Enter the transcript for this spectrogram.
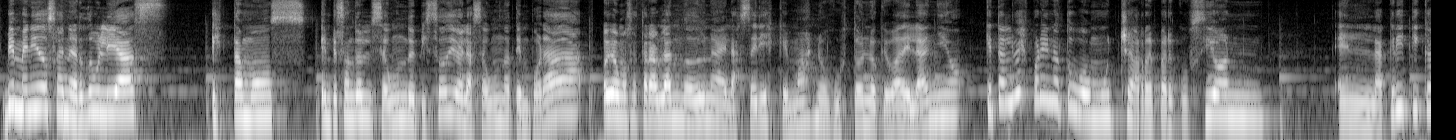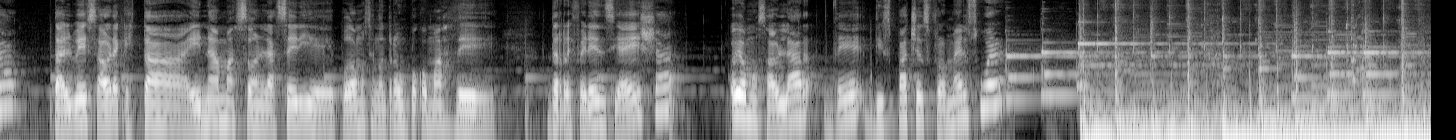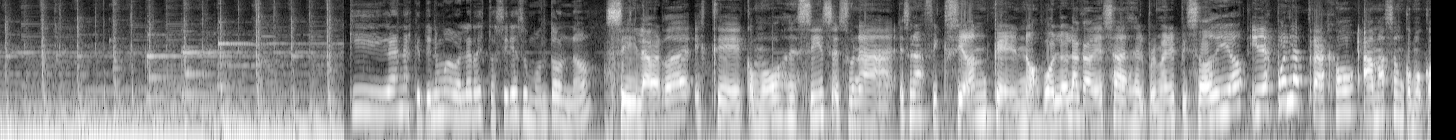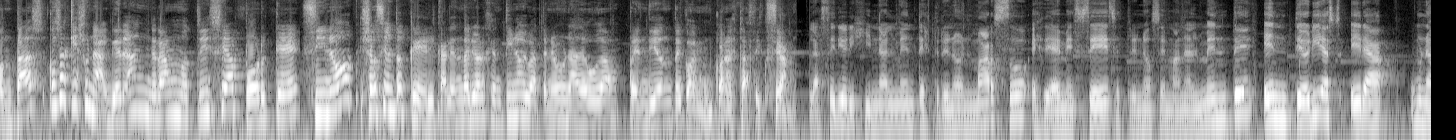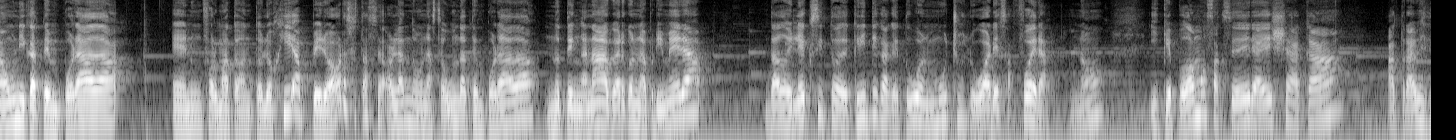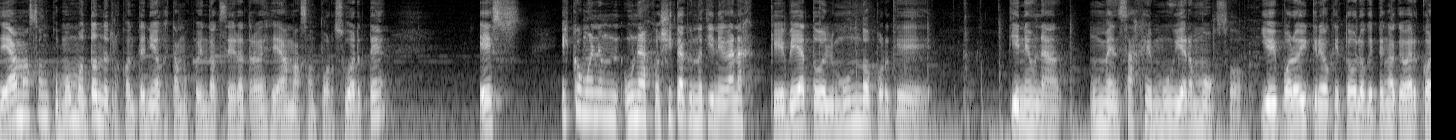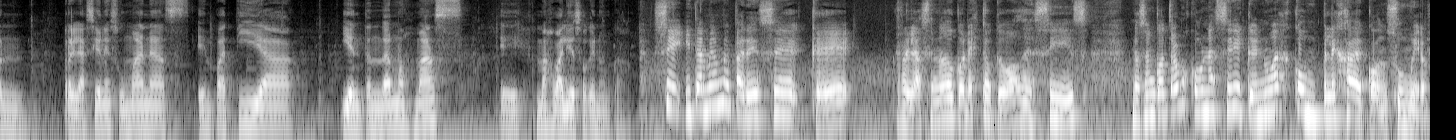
Bienvenidos a Nerdulias. Estamos empezando el segundo episodio de la segunda temporada. Hoy vamos a estar hablando de una de las series que más nos gustó en lo que va del año, que tal vez por ahí no tuvo mucha repercusión en la crítica. Tal vez ahora que está en Amazon la serie podamos encontrar un poco más de, referencia a ella. Hoy vamos a hablar de Dispatches from Elsewhere. Ganas que tenemos de hablar de esta serie hace un montón, ¿no? Sí, la verdad es que como vos decís, es una, es una ficción que nos voló la cabeza desde el primer episodio y después la trajo Amazon como contás, cosa que es una gran, gran noticia porque si no, yo siento que el calendario argentino iba a tener una deuda pendiente con, con esta ficción. La serie originalmente estrenó en marzo, es de AMC, se estrenó semanalmente. En teoría era una única temporada, en un formato de antología, pero ahora se está hablando de una segunda temporada, no tenga nada que ver con la primera, dado el éxito de crítica que tuvo en muchos lugares afuera, ¿no? Y que podamos acceder a ella acá a través de Amazon, como un montón de otros contenidos que estamos pudiendo acceder a través de Amazon, por suerte, es, es como una joyita que uno tiene ganas que vea todo el mundo porque tiene una, un mensaje muy hermoso. Y hoy por hoy creo que todo lo que tenga que ver con relaciones humanas, empatía y entendernos más es más valioso que nunca. Sí, y también me parece que relacionado con esto que vos decís, nos encontramos con una serie que no es compleja de consumir.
